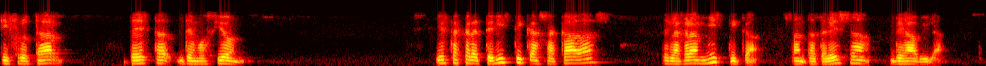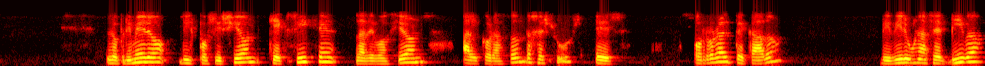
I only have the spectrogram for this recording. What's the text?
disfrutar de esta devoción. Y estas características sacadas de la gran mística Santa Teresa de Ávila. Lo primero, disposición que exige la devoción al corazón de Jesús es horror al pecado, vivir una fe viva,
